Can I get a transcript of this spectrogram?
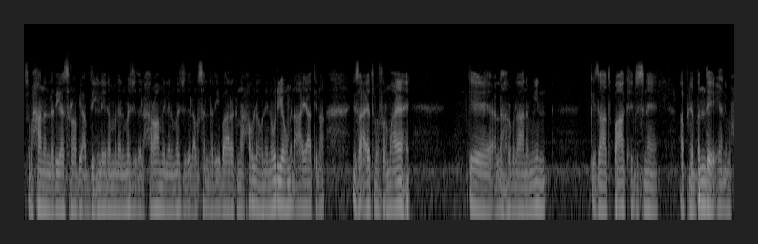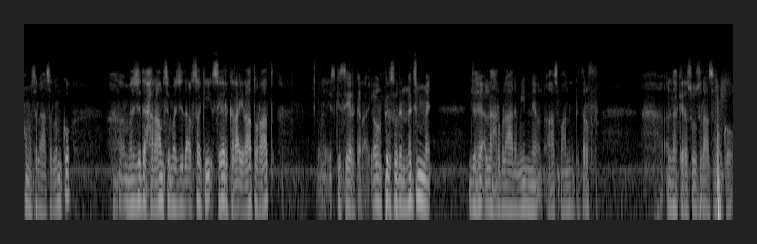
سبحان الذي اسرا بعبده ليلا من المسجد الحرام الى المسجد الاقصى الذي باركنا حوله لنريه من آیاتنا، اس آیت میں فرمایا ہے کہ اللہ رب العالمین کی ذات پاک ہے، جس نے اپنے بندے یعنی محمد صلی اللہ علیہ وسلم کو مسجد حرام سے مسجد اقصہ کی سیر کرائی رات و رات، اس کی سیر کرائی۔ اور پھر سورہ نجم میں جو ہے، اللہ رب العالمین نے آسمان کی طرف اللہ کے رسول صلی اللہ علیہ وسلم کو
